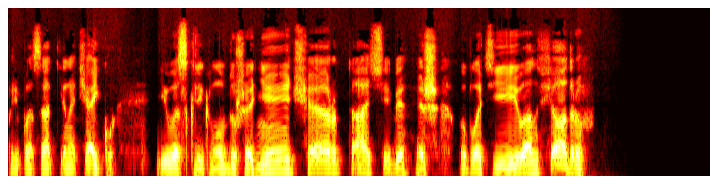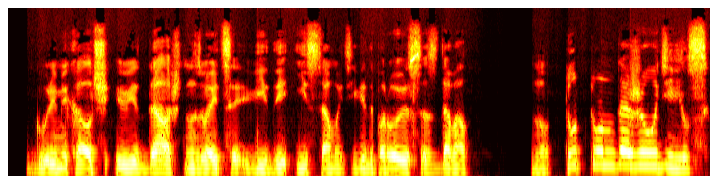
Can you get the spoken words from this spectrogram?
при посадке на чайку и воскликнул в душе «Не черта себе! Это ж воплоти Иван Федоров!» Гурий Михайлович видал, что называется, виды, и сам эти виды порою создавал. Но тут он даже удивился.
